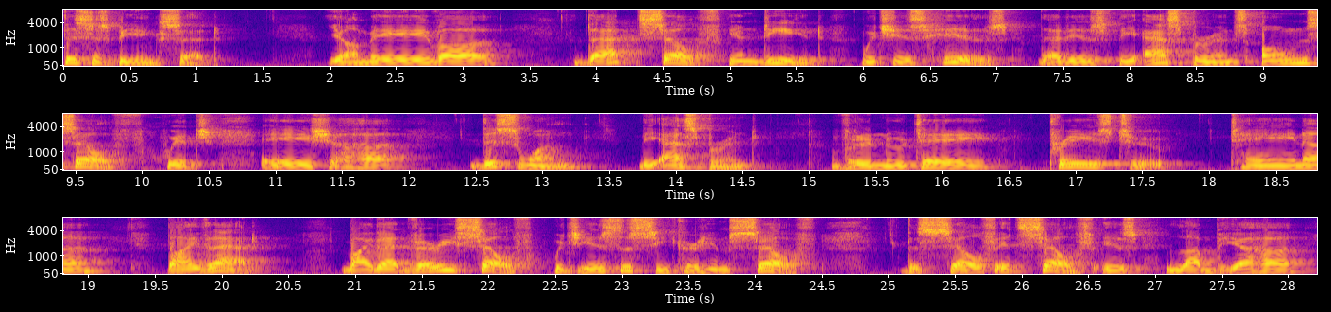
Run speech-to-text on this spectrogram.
This is being said. Yameva that self, indeed, which is his, that is, the aspirant's own self, which, Eshaha, this one, the aspirant, Vrinute, prays to, Tena, by that, by that very self, which is the seeker himself. The self itself is labhyaha,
